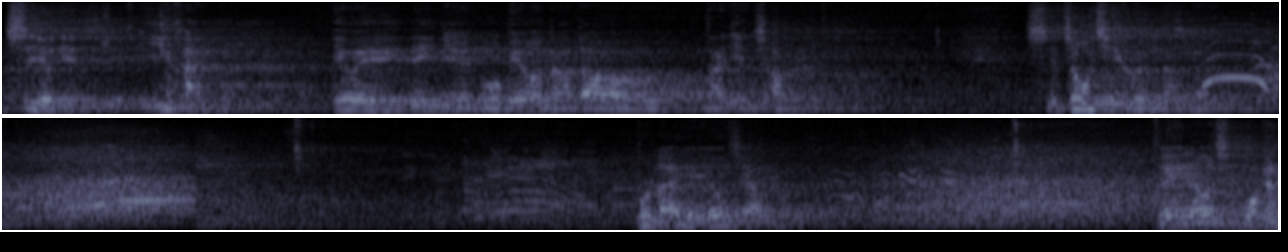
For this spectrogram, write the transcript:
是有點遺憾，因為那一年我沒有拿到男演唱人，是周杰倫拿的。不来也有獎。對，然後我跟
